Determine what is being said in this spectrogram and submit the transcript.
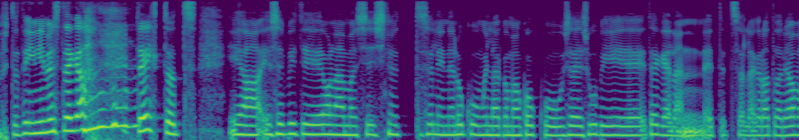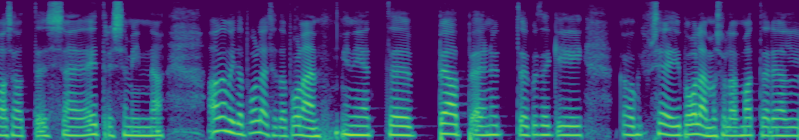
ühtede inimestega tehtud ja, ja see pidi olema siis nüüd selline lugu, millega ma kogu see suvi tegelen, et, et sellega Radari avasaates äh, eetrisse minna. aga mida pole, seda pole, nii et peab nüüd kuidagi ka see juba olemasolev materjal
